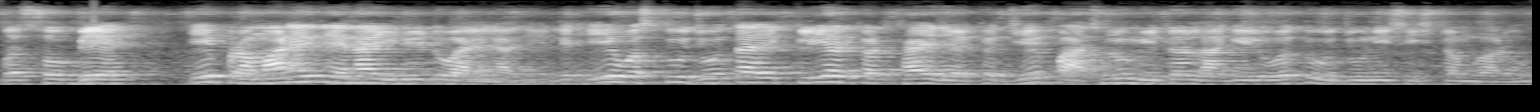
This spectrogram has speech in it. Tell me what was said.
બસો બે એ પ્રમાણે જ એના યુનિટો આવેલા છે. એટલે એ વસ્તુ જોતાં એ ક્લિયર કટ થાય છે કે જે પાછલું મીટર લાગેલું હતું જૂની સિસ્ટમવાળું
